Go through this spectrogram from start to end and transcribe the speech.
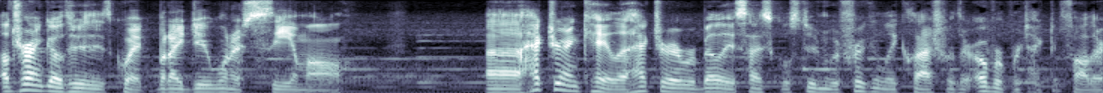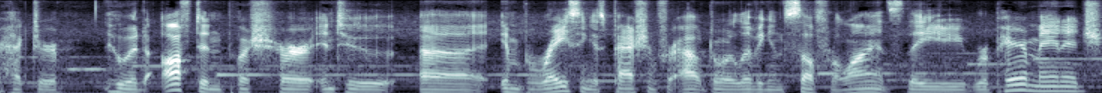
I'll try and go through these quick, but I do want to see them all. Uh, Hector and Kayla. Hector, a rebellious high school student, would frequently clash with her overprotective father, Hector, who would often push her into uh, embracing his passion for outdoor living and self-reliance. The repair manage,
